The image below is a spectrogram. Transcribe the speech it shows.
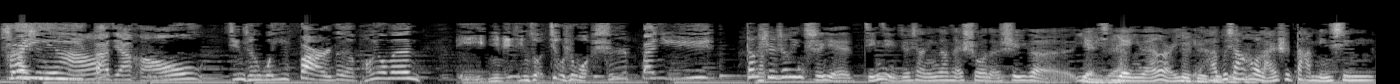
石嗨你好，大家好，京城文艺范儿的朋友们，诶，你没听错，就是我石斑鱼。当时周星驰也仅仅就像您刚才说的，是一个演演员演员而已，对对对还不像后来是大明星，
